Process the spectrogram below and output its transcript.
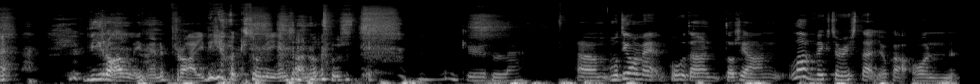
Virallinen Pride-jakso niin sanotusti. Kyllä. Um, Mutta joo, me puhutaan tosiaan Love Victorista, joka on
